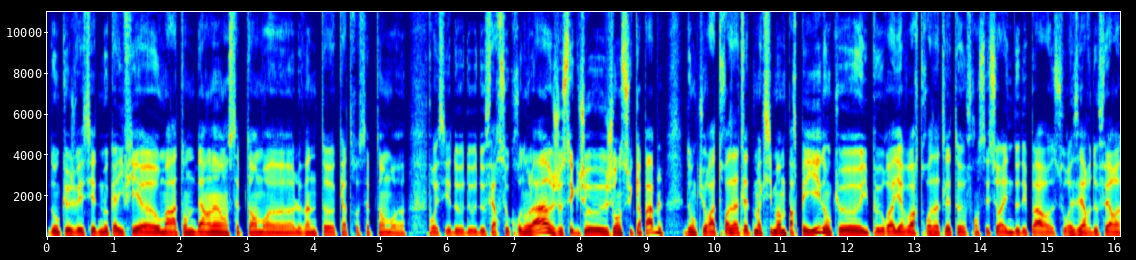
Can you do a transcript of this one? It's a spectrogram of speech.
Donc je vais essayer de me qualifier au marathon de Berlin en septembre, le 24 septembre, pour essayer de, de- de faire ce chrono-là. Je sais que je- j'en suis capable. Donc il y aura trois athlètes maximum par pays. Donc il pourra y avoir trois athlètes euh, français sur la ligne de départ euh, sous réserve de faire euh,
